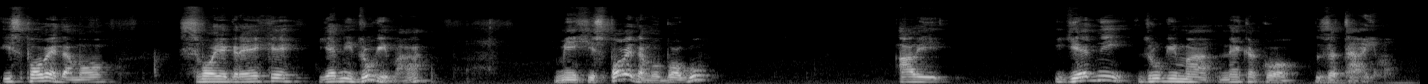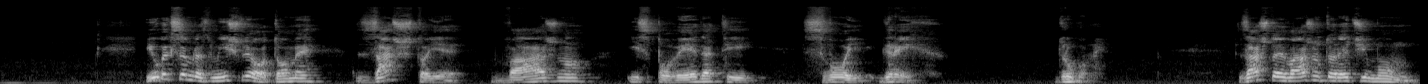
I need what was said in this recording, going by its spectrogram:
ispovedamo svoje grehe jedni drugima, mi ih ispovedamo Bogu, ali jedni drugima nekako zatajimo. I uvek sam razmišljao o tome zašto je važno ispovedati svoj greh drugome. Zašto je važno to reći mom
